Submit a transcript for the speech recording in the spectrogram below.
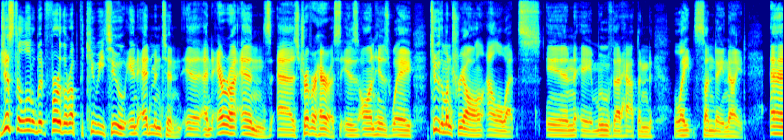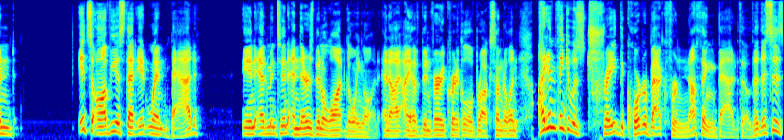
Just a little bit further up the QE2 in Edmonton, eh, an era ends as Trevor Harris is on his way to the Montreal Alouettes in a move that happened late Sunday night. And it's obvious that it went bad in Edmonton, and there's been a lot going on. And I, I, have been very critical of Brock Sunderland. I didn't think it was trade the quarterback for nothing bad, though. That this is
